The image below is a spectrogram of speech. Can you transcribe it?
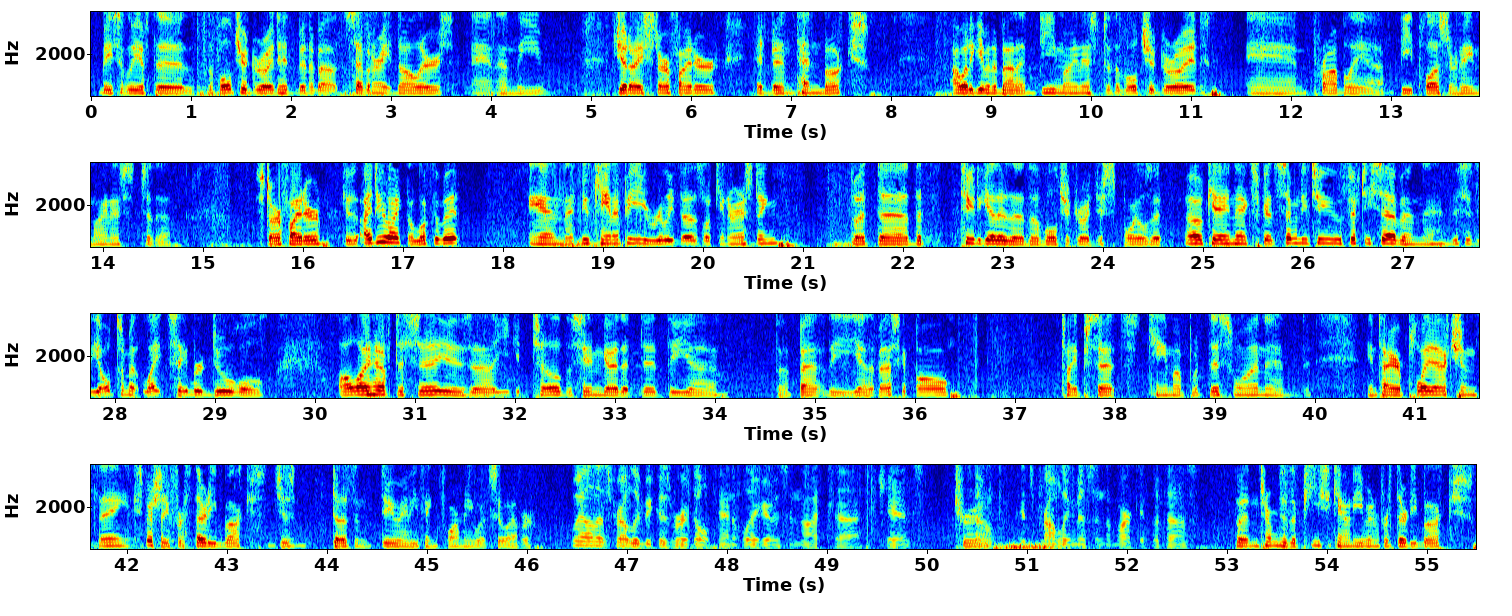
basically if the the Vulture droid had been about seven or eight dollars, and then the Jedi Starfighter had been ten bucks, I would have given about a D minus to the Vulture droid, and probably a B plus or an A minus to the Starfighter because I do like the look of it, and that new canopy really does look interesting. But uh, the two together, the, the Vulture droid just spoils it. Okay, next we've got 7257. This is the ultimate lightsaber duel. All I have to say is uh, you could tell the same guy that did the uh, the ba- the yeah the basketball type sets came up with this one, and the entire play action thing, especially for 30 bucks, just doesn't do anything for me whatsoever. Well, that's probably because we're adult fan of Legos and not uh, kids. True. So it's probably missing the market with us. But in terms of the piece count, even for 30 bucks,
